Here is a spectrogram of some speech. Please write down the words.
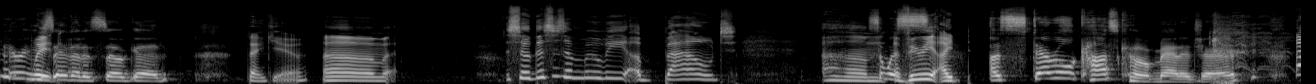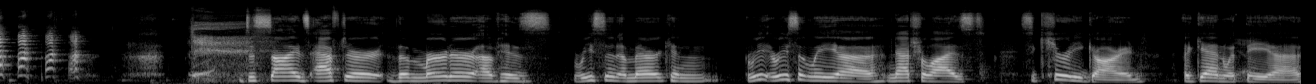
Hearing Wait. you say that is so good. Thank you. Um, so this is a movie about um so a, a very I a sterile Costco manager decides after the murder of his recent American re- recently uh, naturalized security guard again with yeah. the uh,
